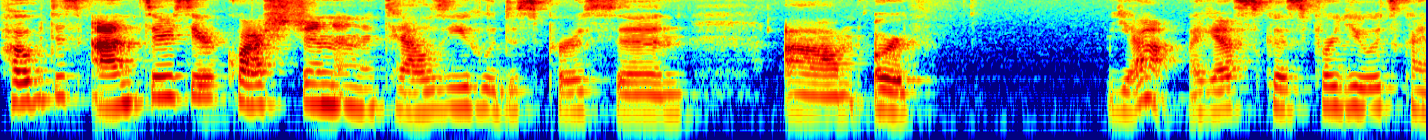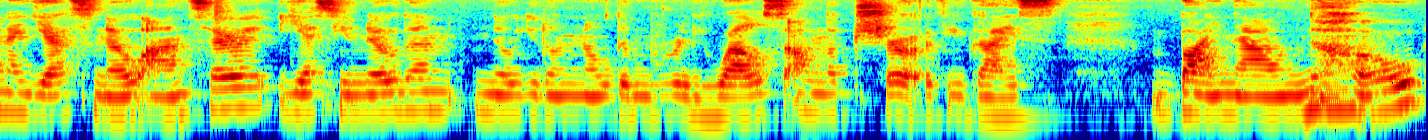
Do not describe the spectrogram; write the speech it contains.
hope this answers your question and it tells you who this person um, or yeah, I guess because for you it's kind of yes no answer. Yes, you know them. No, you don't know them really well. So I'm not sure if you guys by now know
